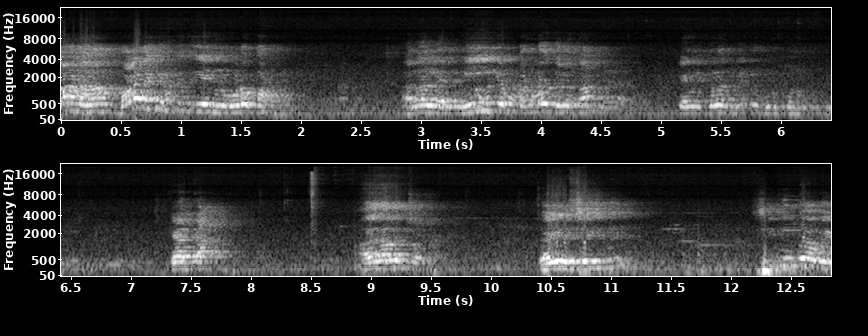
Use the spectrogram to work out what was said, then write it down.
ஆனால் வாடகைக்கு எங்களுக்கு விட மாட்டோம் அதனால நீங்கள் பண்ணுறதுல தான் எங்களுக்கெல்லாம் வீடு கொடுக்கணும். கேட்டா? அதனால சொல்கிறேன் தயவு செய்து சினிமாவை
